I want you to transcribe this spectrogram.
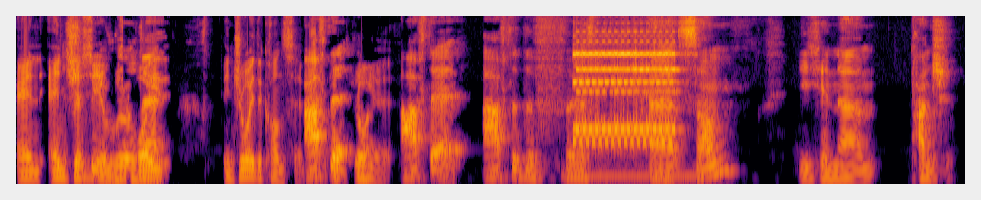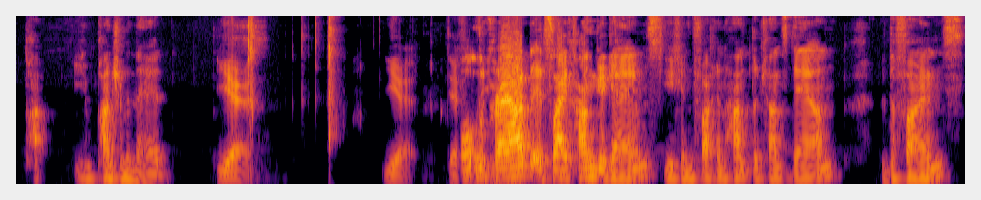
And and just enjoy, rule that- enjoy the concert. After- enjoy it. After after the first uh, song, you can um, punch pu- you can punch them in the head. Yeah. Yeah. Definitely. All the crowd, it's like Hunger Games. You can fucking hunt the cunts down with the phones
